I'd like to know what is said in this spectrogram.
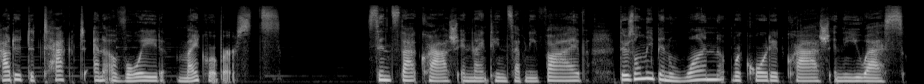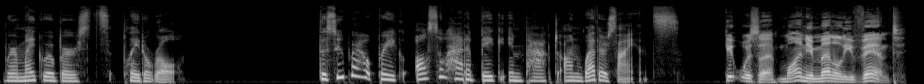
how to detect and avoid microbursts. Since that crash in 1975, there's only been one recorded crash in the US where microbursts played a role. The super outbreak also had a big impact on weather science. It was a monumental event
